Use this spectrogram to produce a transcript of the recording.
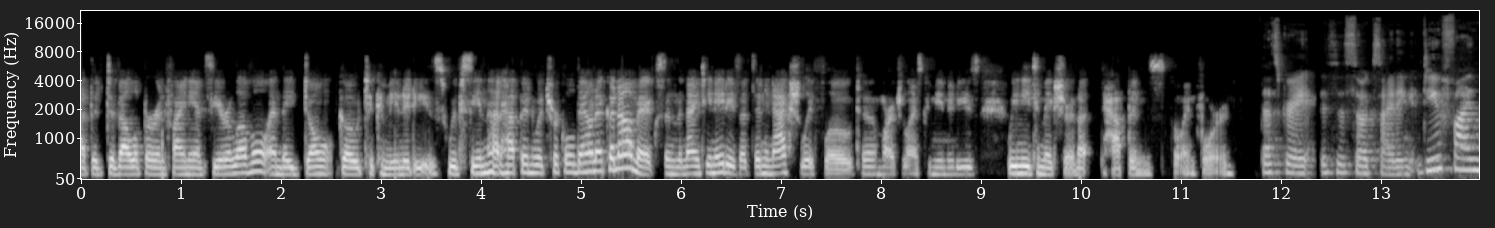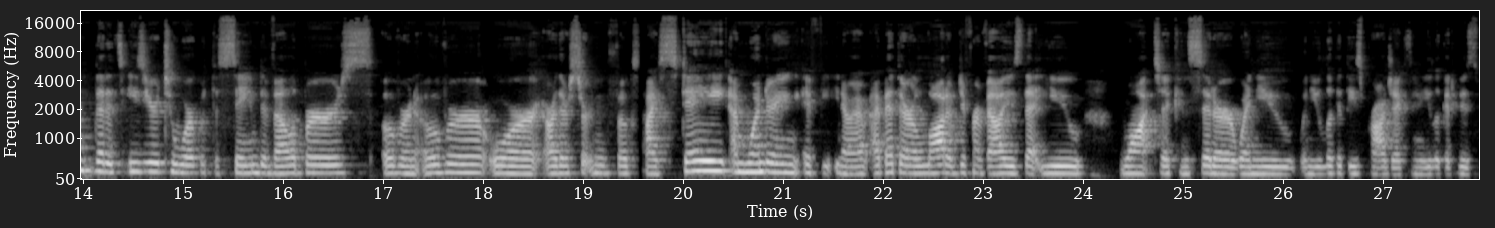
at the developer and financier level and they don't go to communities. We've seen that happen with trickle down economics in the 1980s that didn't actually flow to marginalized communities. We need to make sure that happens going forward. That's great. This is so exciting. Do you find that it's easier to work with the same developers over and over, or are there certain folks by state? I'm wondering if you know. I, I bet there are a lot of different values that you want to consider when you when you look at these projects and you look at who's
